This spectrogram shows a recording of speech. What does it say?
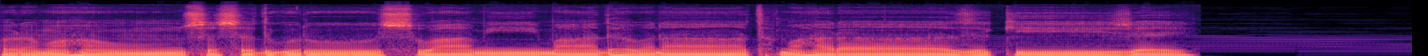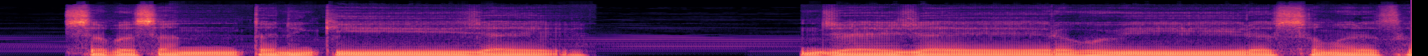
परमहंस सद्गुरु स्वामी माधवनाथ महाराज की जय। सब संतन की जय। जय जय रघुवीर समर्थ।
